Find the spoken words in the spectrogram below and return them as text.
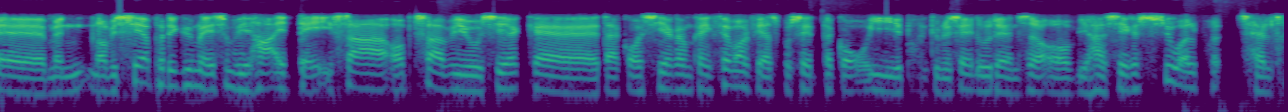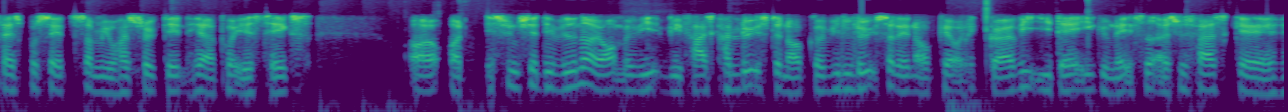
Øh, men når vi ser på det gymnasium, vi har i dag, så optager vi jo cirka, der går cirka omkring 75 procent, der går i på en gymnasial uddannelse, og vi har cirka 57 procent, som jo har søgt ind her på STX. Og, og det synes jeg, det vidner jo om, at vi, vi faktisk har løst den opgave. Vi løser den opgave, og det gør vi i dag i gymnasiet. Og jeg synes faktisk, øh,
